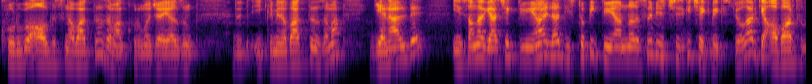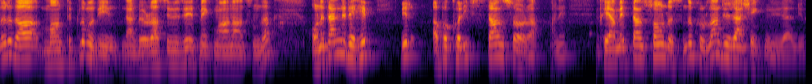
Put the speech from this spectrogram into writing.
kurgu algısına baktığın zaman kurmaca yazın iklimine baktığın zaman genelde insanlar gerçek dünyayla distopik dünyanın arasında bir çizgi çekmek istiyorlar ki abartıları daha mantıklı mı diyeyim yani böyle rasyonize etmek manasında. O nedenle de hep bir apokalipsten sonra hani kıyametten sonrasında kurulan düzen şeklinde ilerliyor.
